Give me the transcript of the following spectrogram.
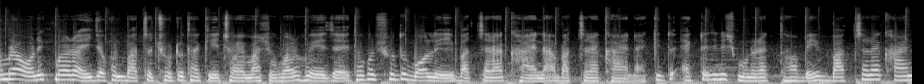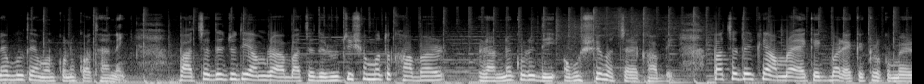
আমরা অনেক মারাই যখন বাচ্চা ছোট থাকে, ছয় মাস ওভার হয়ে যায়, তখন শুধু বলে বাচ্চারা খায় না, বাচ্চারা খায় না। কিন্তু একটা জিনিস মনে রাখতে হবে, বাচ্চারা খায় না বলতে এমন কোনো কথা নেই। বাচ্চাদের যদি আমরা বাচ্চাদের রুচিসম্মত খাবার রান্না করে দিই, অবশ্যই বাচ্চারা খাবে। বাচ্চাদেরকে আমরা এক একবার এক এক রকমের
